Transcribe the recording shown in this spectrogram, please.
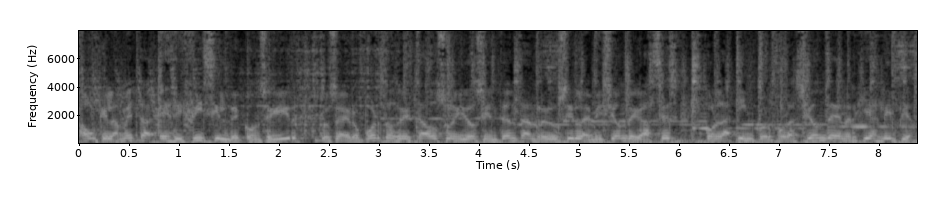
aunque la meta es difícil de conseguir, los aeropuertos de Estados Unidos intentan reducir la emisión de gases con la incorporación de energías limpias.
